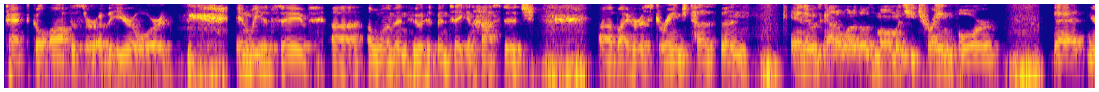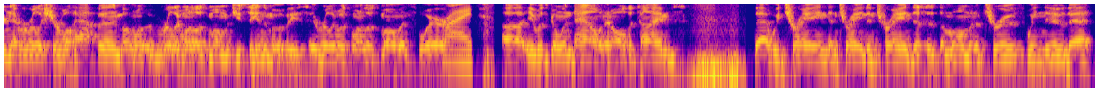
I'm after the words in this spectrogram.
Tactical Officer of the Year award. And we had saved uh, a woman who had been taken hostage uh, by her estranged husband. And it was kind of one of those moments you train for that you're never really sure will happen, but really one of those moments you see in the movies. It really was one of those moments where right. uh, it was going down, and all the times that we trained and trained and trained, this is the moment of truth. We knew that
